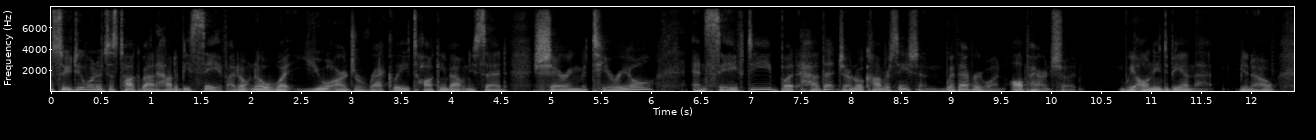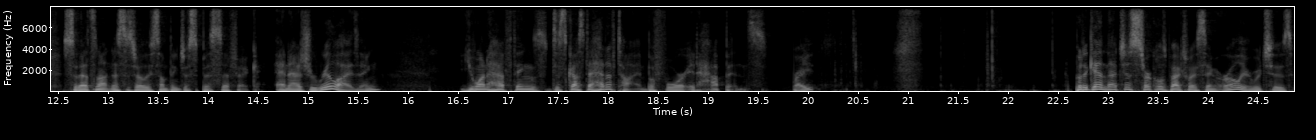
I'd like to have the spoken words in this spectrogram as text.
So you do want to just talk about how to be safe. I don't know what you are directly talking about when you said sharing material and safety, but have that general conversation with everyone. All parents should. We all need to be in that. you know? So that's not necessarily something just specific. And as you're realizing, you want to have things discussed ahead of time before it happens, right? But again, that just circles back to what I was saying earlier, which is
